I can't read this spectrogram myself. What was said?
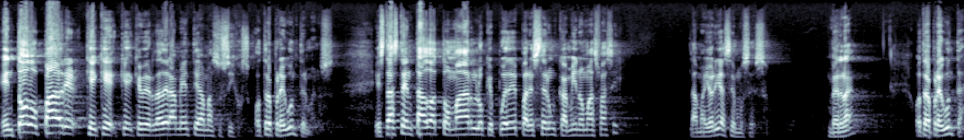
en todo padre que, que verdaderamente ama a sus hijos. Otra pregunta, hermanos. ¿Estás tentado a tomar lo que puede parecer un camino más fácil? La mayoría hacemos eso, ¿verdad? Otra pregunta.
